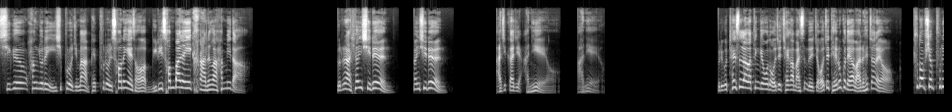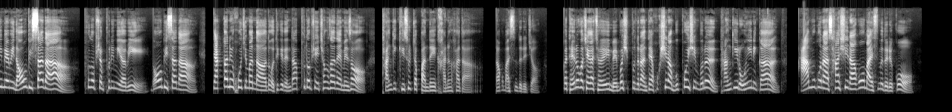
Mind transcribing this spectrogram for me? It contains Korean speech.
지금 확률은 20%지만 100%를 선행해서 미리 선반영이 가능합니다. 그러나 현실은 현실은 아직까지 아니에요. 아니에요. 그리고 테슬라 같은 경우도 어제 제가 말씀드렸죠. 어제 대놓고 내가 말을 했잖아요. 풋옵션 프리미엄이 너무 비싸다. 풋옵션 프리미엄이 너무 비싸다. 약간의 호지만 나와도 어떻게 된다? 풋옵션이 청산되면서 단기 기술적 반등이 가능하다. 라고 말씀드렸죠. 그러니까 대놓고 제가 저희 멤버십 분들한테 혹시나 무포이신 분은 단기 롱이니까 아무거나 사시라고 말씀을 드렸고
